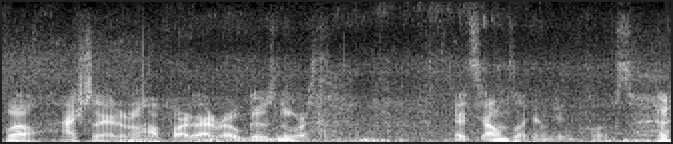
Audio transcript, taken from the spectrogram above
Well, actually, I don't know how far that road goes north. It sounds like I'm getting close.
